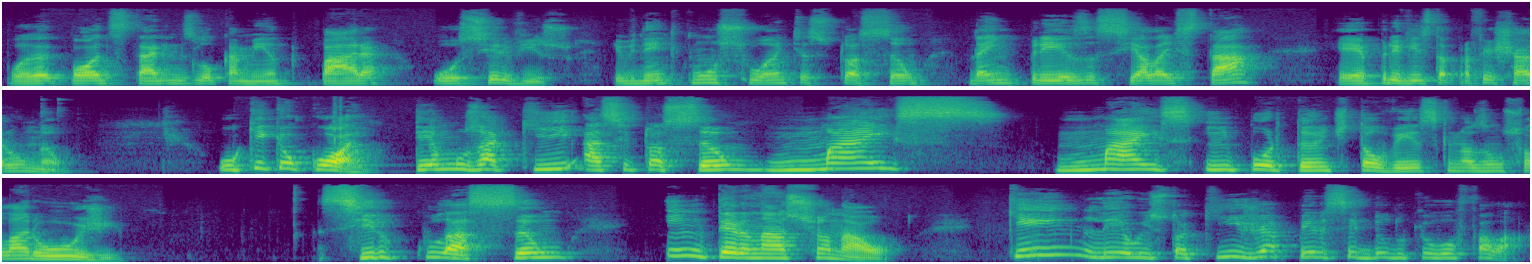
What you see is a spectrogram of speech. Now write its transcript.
pode, pode estar em deslocamento para o serviço. Evidente, consoante a situação da empresa, se ela está é, prevista para fechar ou não. O que, que ocorre? Temos aqui a situação mais, mais importante, talvez, que nós vamos falar hoje. Circulação internacional. Quem leu isso aqui já percebeu do que eu vou falar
